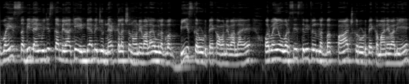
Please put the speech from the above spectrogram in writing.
वहीं सभी लैंग्वेजेस का मिला के इंडिया में जो नेट कलेक्शन होने वाला है, वो लगभग बीस करोड़ रुपए का होने वाला है। और वहीं ओवरसीज से भी फ़िल्म लगभग पाँच करोड़ रुपए कमाने वाली है।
